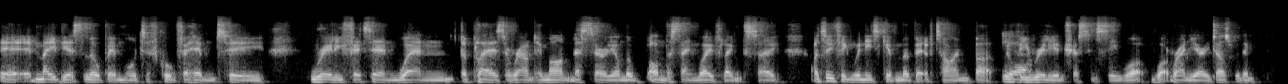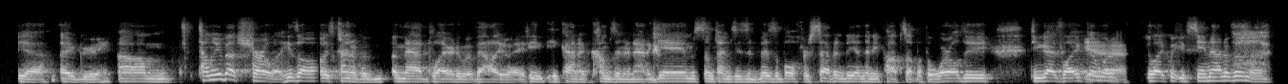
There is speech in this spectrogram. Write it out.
it, maybe it's a little bit more difficult for him to really fit in when the players around him aren't necessarily on the on the same wavelength. So I do think we need to give him a bit of time, but it'll yeah. be really interesting to see what what Ranieri does with him. Yeah, I agree. Um, tell me about Schürrle. He's always kind of a, a, mad player to evaluate. He, he kind of comes in and out of games. Sometimes he's invisible for 70 and then he pops up with a worldie. Do you guys like yeah. him? What, do you like what you've seen out of him? Or?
